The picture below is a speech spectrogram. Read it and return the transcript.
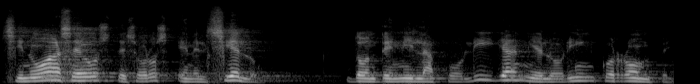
sino haceos tesoros en el cielo donde ni la polilla ni el orín corrompen,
